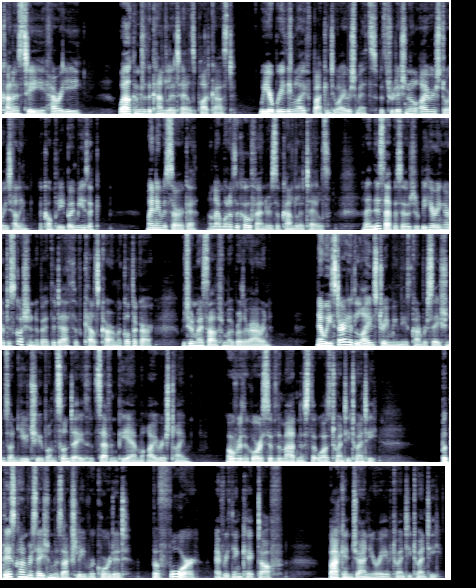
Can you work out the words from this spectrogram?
Conas T, how are ye? Welcome to the Candlelit Tales podcast. We are breathing life back into Irish myths with traditional Irish storytelling accompanied by music. My name is Sorcha, and I'm one of the co founders of Candlelit Tales. And in this episode, you'll be hearing our discussion about the death of Celtchar Mac Uthechar between myself and my brother Aron. Now, we started live streaming these conversations on YouTube on Sundays at 7 pm Irish time over the course of the madness that was 2020. But this conversation was actually recorded before everything kicked off back in January of 2020.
